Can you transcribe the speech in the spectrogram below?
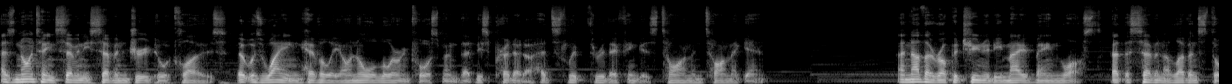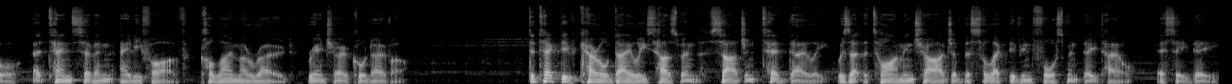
As 1977 drew to a close, it was weighing heavily on all law enforcement that this predator had slipped through their fingers time and time again. Another opportunity may have been lost at the 7 Eleven store at 10785 Coloma Road, Rancho Cordova. Detective Carol Daly's husband, Sergeant Ted Daly, was at the time in charge of the Selective Enforcement Detail, SED,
